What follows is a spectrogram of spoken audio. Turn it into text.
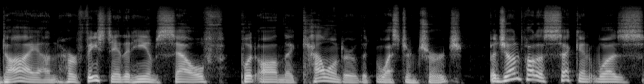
die on her feast day that he himself put on the calendar of the Western Church, but John Paul II was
